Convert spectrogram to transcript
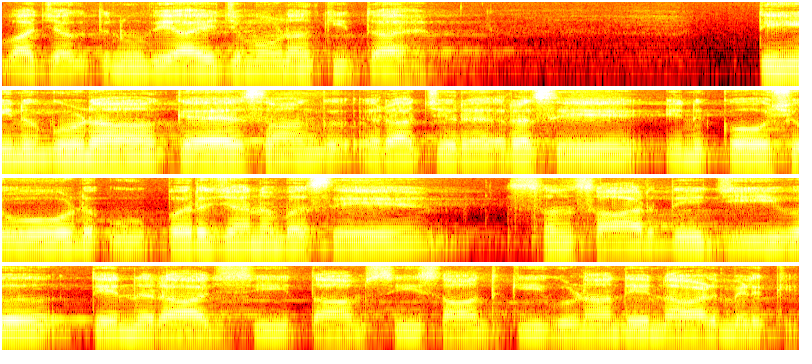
ਵਾ ਜਗਤ ਨੂੰ ਵਿਆਏ ਜਮਾਉਣਾ ਕੀਤਾ ਹੈ। ਤੀਨ ਗੁਣਾ ਕੈ ਸੰਗ ਰਚ ਰ- ਰਸੇ ਇਨਕੋ ਛੋੜ ਉਪਰ ਜਨ ਬਸੇ। ਸੰਸਾਰ ਦੇ ਜੀਵ ਤਿੰਨ ਰਾਜਸੀ ਤਾਮਸੀ ਸਾਂਤਕੀ ਗੁਣਾਂ ਦੇ ਨਾਲ ਮਿਲ ਕੇ,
